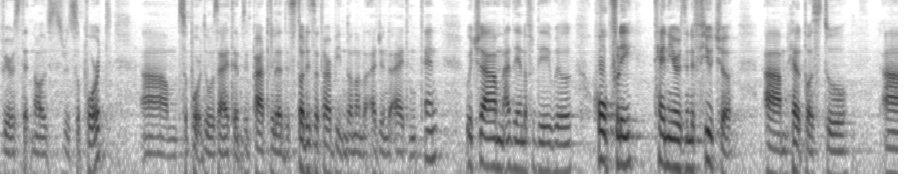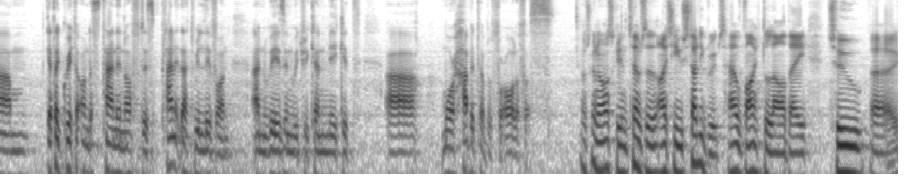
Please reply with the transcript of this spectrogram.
various technologies to support, um, support those items, in particular the studies that are being done on the agenda item 10, which um, at the end of the day will hopefully 10 years in the future um, help us to um, get a greater understanding of this planet that we live on and ways in which we can make it uh, more habitable for all of us. I was going to ask you, in terms of ITU study groups, how vital are they to uh,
